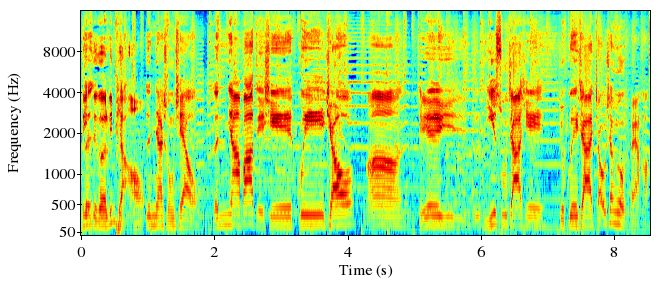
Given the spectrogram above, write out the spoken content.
领这个领票。人家凶险哦，人家把这些国交啊，这些艺术家些，就国家交响乐团哈，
